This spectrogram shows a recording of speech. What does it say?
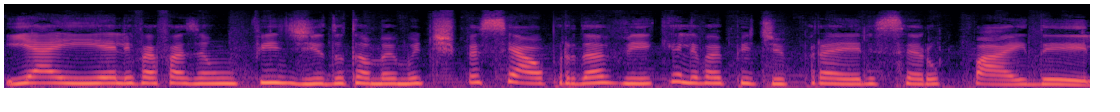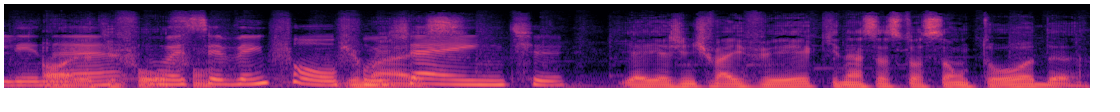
e aí ele vai fazer um pedido também muito especial pro Davi, que ele vai pedir pra ele ser o pai dele, Olha né? que fofo. Vai ser bem fofo, Demais. gente. E aí a gente vai ver que nessa situação toda,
